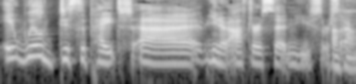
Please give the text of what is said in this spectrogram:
But it will dissipate, uh, you know, after a certain use or so. Uh-huh.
